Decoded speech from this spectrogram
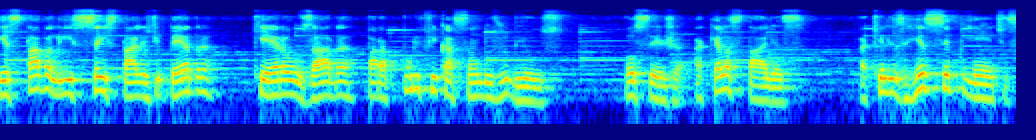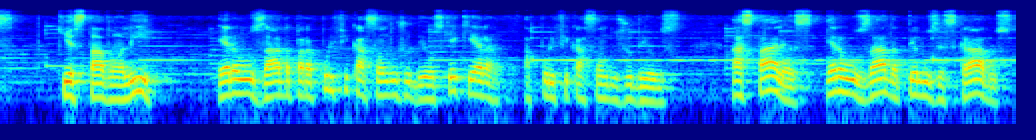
estava ali seis talhas de pedra que era usada para a purificação dos judeus. Ou seja, aquelas talhas, aqueles recipientes que estavam ali, eram usadas para a purificação dos judeus. O que, que era a purificação dos judeus? As talhas eram usadas pelos escravos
